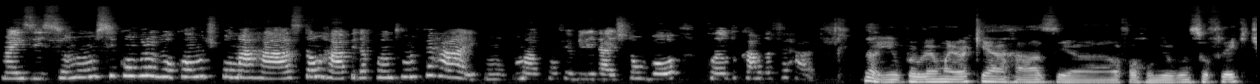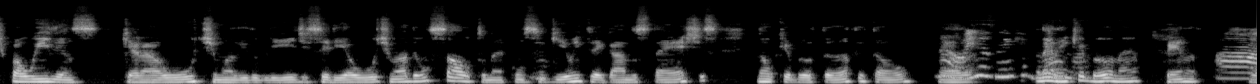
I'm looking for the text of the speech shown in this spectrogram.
Mas isso não se comprovou como tipo uma Haas tão rápida quanto uma Ferrari, com uma confiabilidade tão boa quanto o carro da Ferrari. Não, e o problema maior que a Haas e a Alfa Romeo vão sofrer é que tipo a Williams que era a última ali do grid, seria a última, ela deu um salto, né? Conseguiu entregar nos testes, não quebrou tanto, então. Não, ela... Williams nem quebrou. Né, nem né? quebrou, né? Pena. Ah, o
